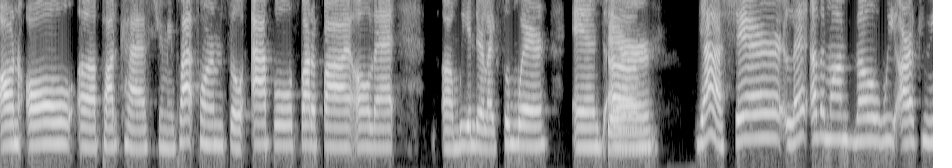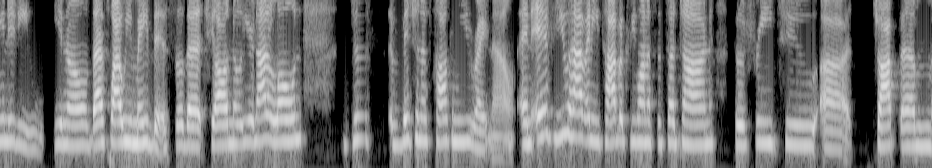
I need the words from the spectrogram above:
on all uh, podcast streaming platforms. So Apple, Spotify, all that. Um, we in there like somewhere. And um, yeah, share, let other moms know we are a community. You know, that's why we made this so that y'all know you're not alone. Just Vision is talking to you right now. And if you have any topics you want us to touch on, feel free to uh, drop them,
